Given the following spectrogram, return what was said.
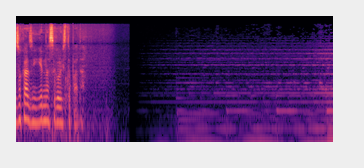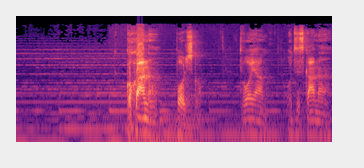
z okazji 11 listopada. Kochana Polsko, Twoja odzyskana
